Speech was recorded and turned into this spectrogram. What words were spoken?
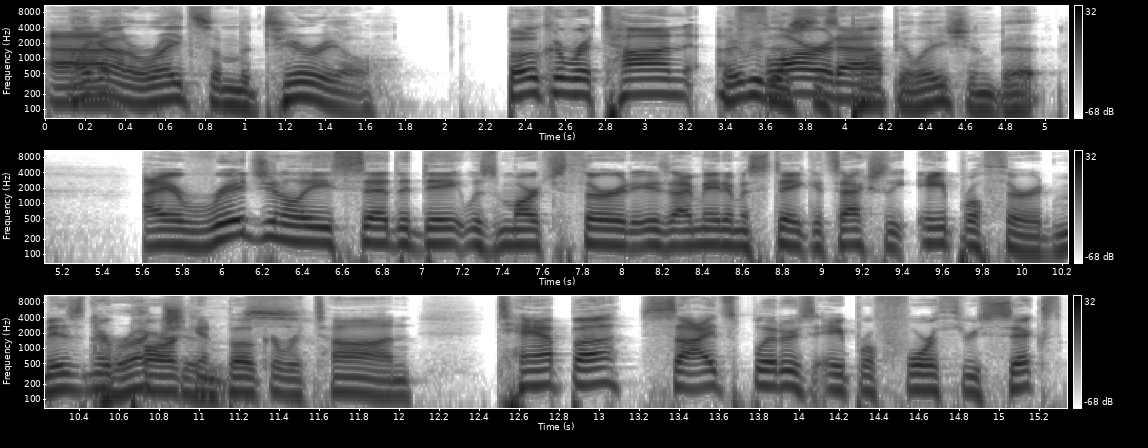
Uh, i gotta write some material Boca Raton, maybe this Florida. population bit I originally said the date was March 3rd. Is I made a mistake. It's actually April 3rd. Mizner Park in Boca Raton. Tampa, Side Splitters, April 4th through 6th.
